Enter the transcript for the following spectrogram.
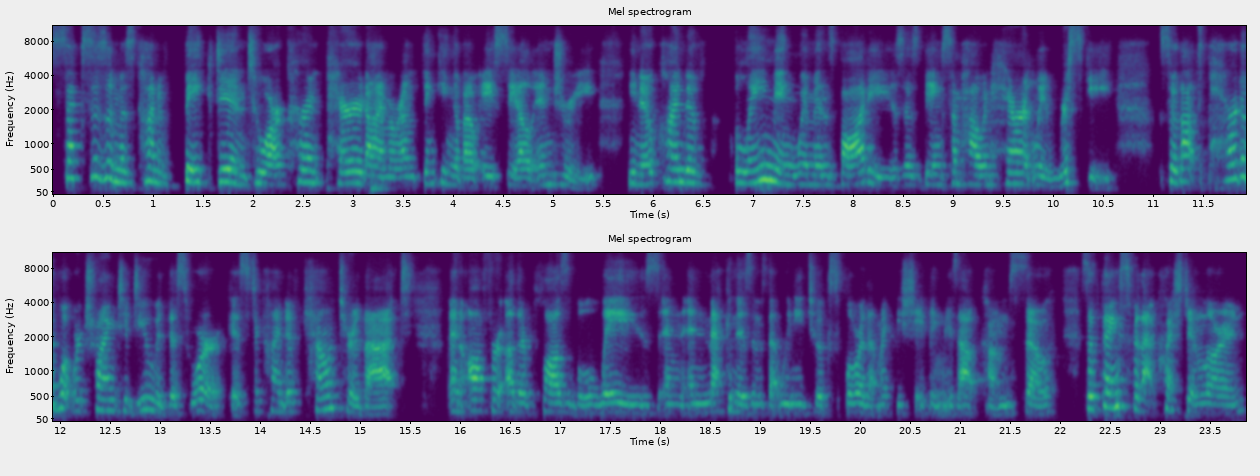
sexism is kind of baked into our current paradigm around thinking about ACL injury, you know, kind of blaming women's bodies as being somehow inherently risky. So that's part of what we're trying to do with this work is to kind of counter that and offer other plausible ways and, and mechanisms that we need to explore that might be shaping these outcomes. So, so thanks for that question, Lauren.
